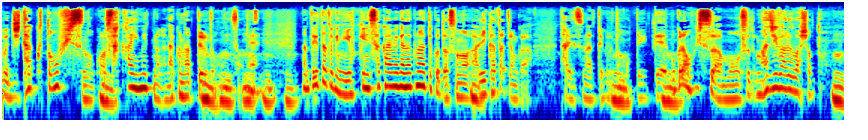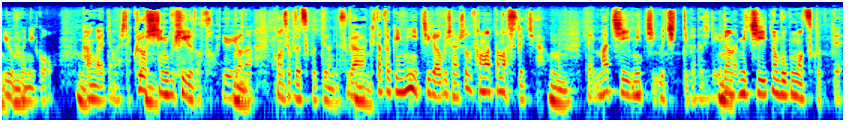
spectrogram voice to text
ば自宅とオフィスのこの境目っていうのがなくなってると思うんですよね。なんて言った時に余計に境目がなくなるってことはそのあり方っていうのが大切になってくると思っていて、僕らオフィスはもうそれで交わる場所というふうにこう考えてまして、クロッシングフィールドというようなコンセプトで作ってるんですが、来た時に違う部署の人とたまたますれ違う。で、街、道、内っていう形でいろんな道の部分を作って、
